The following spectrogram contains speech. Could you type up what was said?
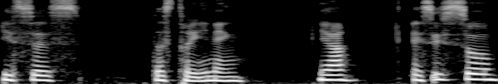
ist es das Training. Ja, es ist so,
